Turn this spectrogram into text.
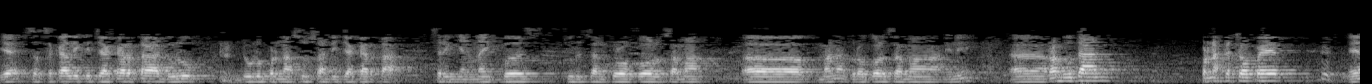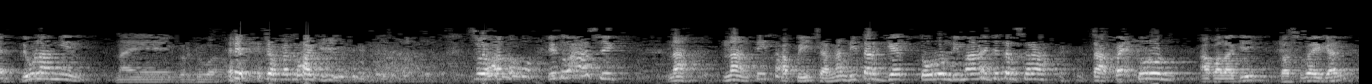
Ya, sesekali ke Jakarta dulu dulu pernah susah di Jakarta, sering yang naik bus, jurusan grogol sama uh, mana grogol sama ini uh, rambutan pernah kecopet ya diulangin naik berdua eh kecopet lagi. Subhanallah itu asik. Nah nanti tapi jangan ditarget turun di mana aja terserah. Capek turun apalagi busway kan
